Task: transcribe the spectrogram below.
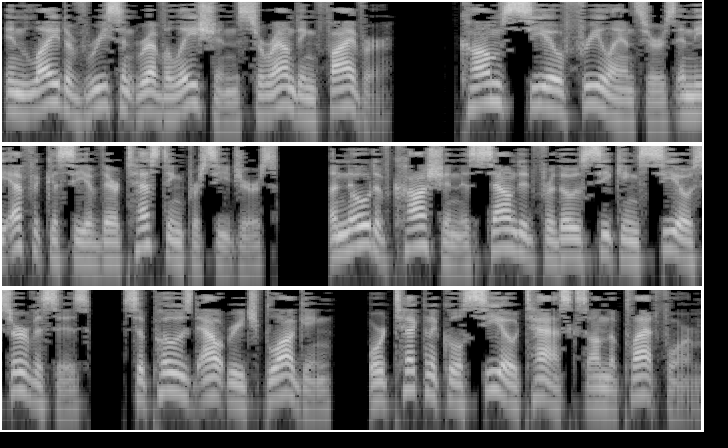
In light of recent revelations surrounding Fiverr, com's SEO freelancers and the efficacy of their testing procedures, a note of caution is sounded for those seeking SEO services, supposed outreach blogging, or technical SEO tasks on the platform.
